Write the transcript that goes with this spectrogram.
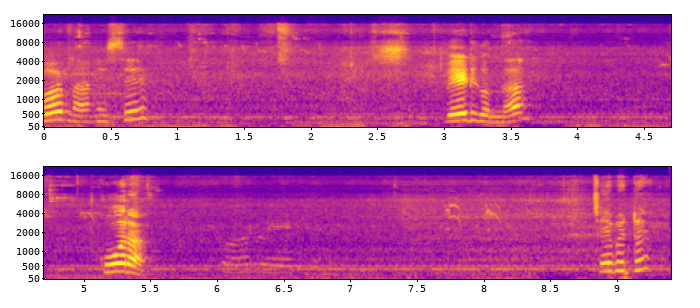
బాగుందా అనేసి వేడిగా ఉందా? కూర? చేపెట్టు.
